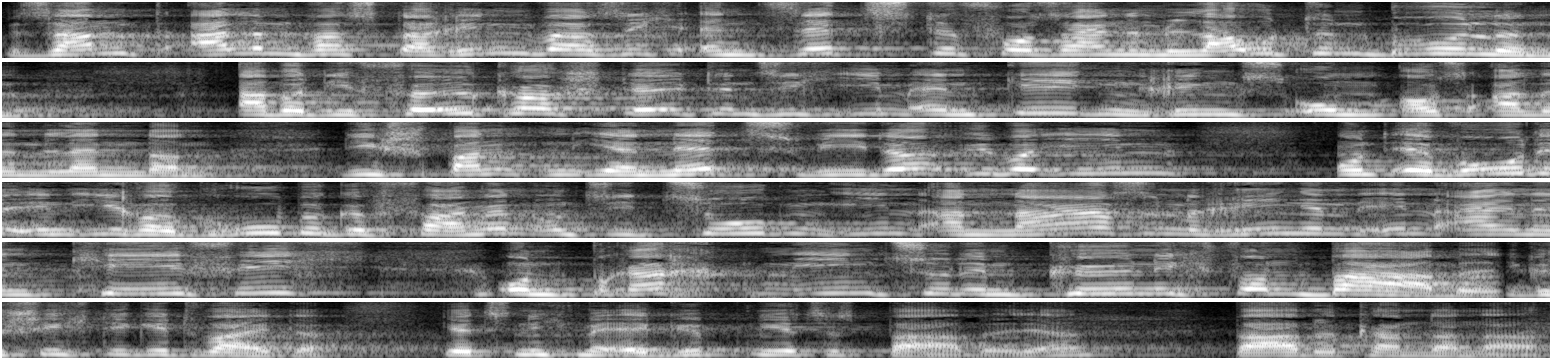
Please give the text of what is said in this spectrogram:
samt allem, was darin war, sich entsetzte vor seinem lauten Brüllen. Aber die Völker stellten sich ihm entgegen ringsum aus allen Ländern. Die spannten ihr Netz wieder über ihn und er wurde in ihrer Grube gefangen und sie zogen ihn an Nasenringen in einen Käfig und brachten ihn zu dem König von Babel. Die Geschichte geht weiter. Jetzt nicht mehr Ägypten, jetzt ist Babel, ja? Babel kam danach.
